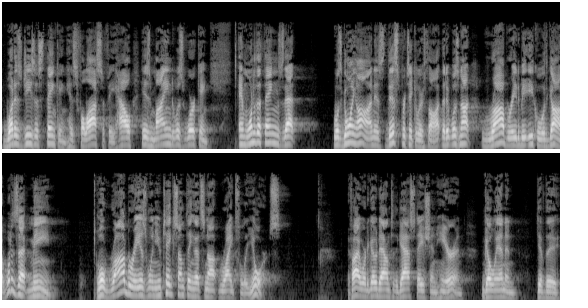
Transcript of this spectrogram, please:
What is Jesus thinking? His philosophy, how his mind was working. And one of the things that was going on is this particular thought that it was not robbery to be equal with God. What does that mean? Well, robbery is when you take something that's not rightfully yours. If I were to go down to the gas station here and go in and give the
